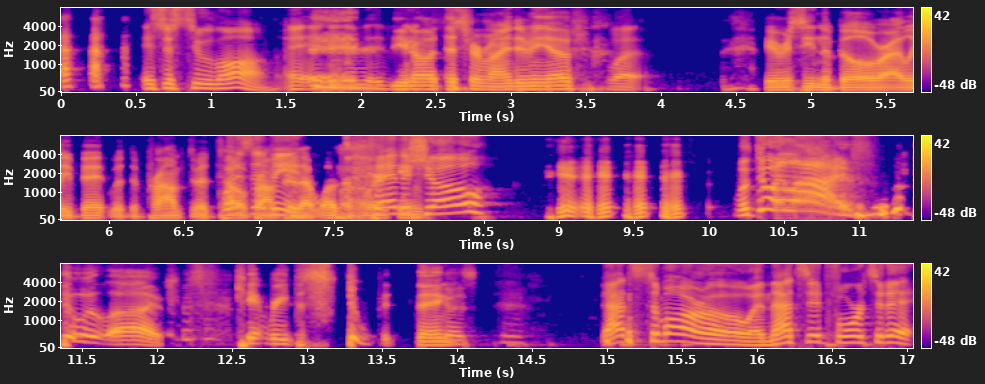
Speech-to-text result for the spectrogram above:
it's just too long. And- and- and- you know what this reminded me of? what? Have you ever seen the Bill O'Reilly bit with the prompter, the What does that mean? that wasn't To end the show. We'll do it live. We'll do it live. Can't read the stupid thing. That's tomorrow, and that's it for today.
